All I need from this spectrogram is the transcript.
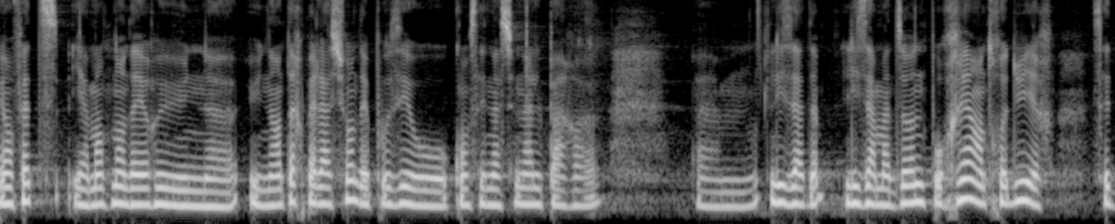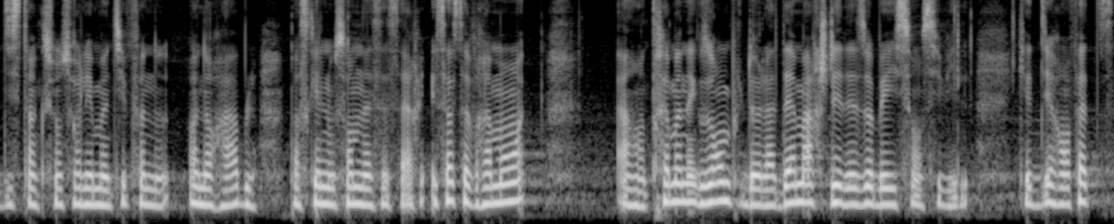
Et en fait, il y a maintenant d'ailleurs eu une, interpellation déposée au Conseil national par euh, euh, Lisa, Lisa pour réintroduire cette distinction sur les motifs honorables parce qu'elle nous semble nécessaire. Et ça, c'est vraiment un très bon exemple de la démarche des désobéissances civiles, qui est de dire en fait,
